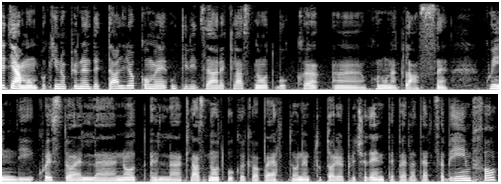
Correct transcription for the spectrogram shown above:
Vediamo un pochino più nel dettaglio come utilizzare Class Notebook eh, con una classe. Quindi questo è il, note, il, Class Notebook che ho aperto nel tutorial precedente per la terza B-Info.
